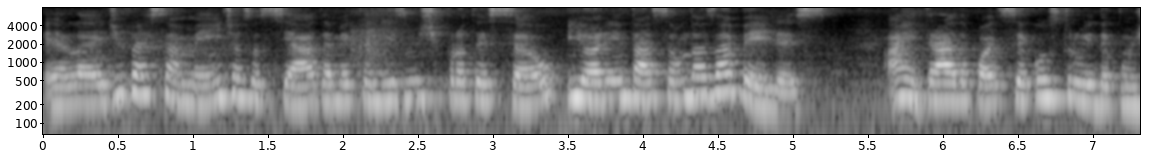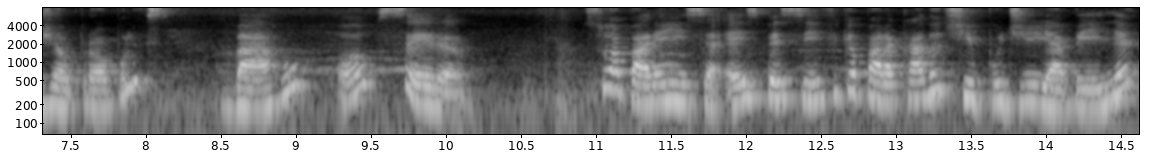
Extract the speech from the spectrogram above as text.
ela é diversamente associada a mecanismos de proteção e orientação das abelhas. A entrada pode ser construída com geoprópolis, barro ou cera. Sua aparência é específica para cada tipo de abelha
